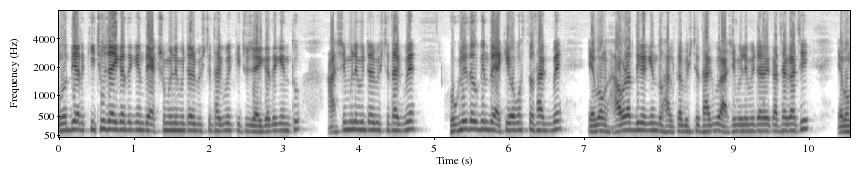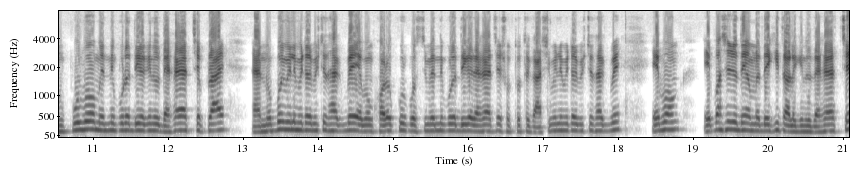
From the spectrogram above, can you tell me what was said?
নদীয়ার কিছু জায়গাতে কিন্তু একশো মিলিমিটার বৃষ্টি থাকবে, কিছু জায়গাতে কিন্তু আশি মিলিমিটার বৃষ্টি থাকবে। হুগলিতেও কিন্তু একই অবস্থা থাকবে এবং হাওড়ার দিকে কিন্তু হালকা বৃষ্টি থাকবে আশি মিলিমিটারের কাছাকাছি এবং পূর্ব মেদিনীপুরের দিকে কিন্তু দেখা যাচ্ছে প্রায় নব্বই মিলিমিটার বৃষ্টি থাকবে এবং খড়গপুর, পশ্চিম মেদিনীপুরের দিকে দেখা যাচ্ছে সত্তর থেকে আশি মিলিমিটার বৃষ্টি থাকবে এবং এপাশে যদি আমরা দেখি তাহলে কিন্তু দেখা যাচ্ছে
